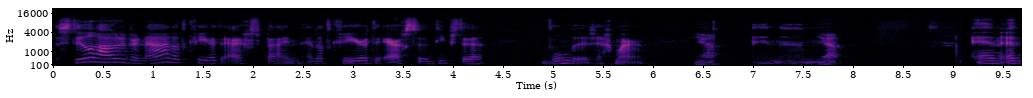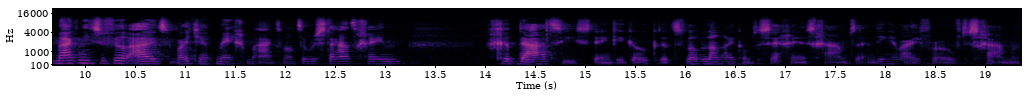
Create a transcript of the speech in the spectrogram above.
stilhouden daarna, dat creëert ergste pijn. En dat creëert de ergste, diepste wonden, zeg maar. ja, En, ehm, ja. En het maakt niet zoveel uit wat je hebt meegemaakt, want er bestaat geen gradaties, denk ik ook. Dat is wel belangrijk om te zeggen in schaamte en dingen waar je voor hoeft te schamen.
